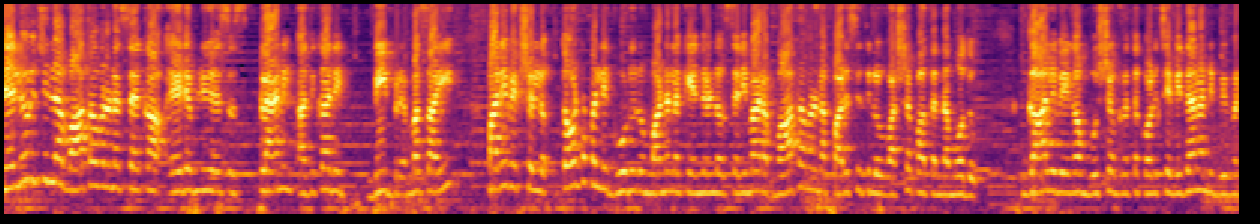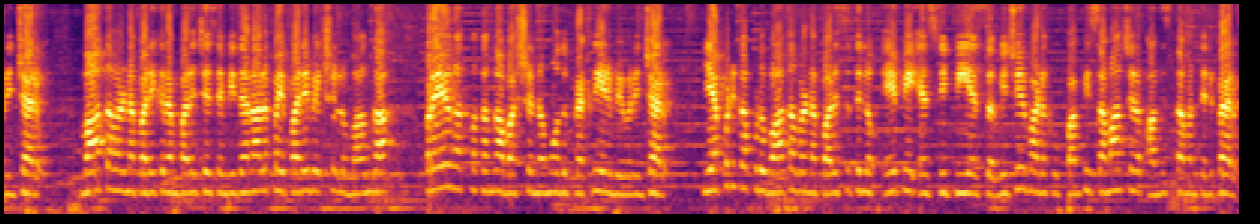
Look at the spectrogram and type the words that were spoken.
నెల్లూరు జిల్లా వాతావరణ శాఖ ఏడబ్ల్యూఎస్ఎస్ ప్లానింగ్ అధికారి బి బ్రహ్మసాయి. పర్యవేక్షణలో తోటపల్లి గూడూరు మండల కేంద్రంలో శనివారం వాతావరణ పరిస్థితులు వర్షపాతం నమోదు. గాలి వేగం ఉష్ణోగ్రత కొలిచే విధానాన్ని వివరించారు. వాతావరణ పరికరం పనిచేసే విధానాలపై పర్యవేక్షణలు భాగంగా ప్రయోగాత్మకంగా వర్ష నమోదు ప్రక్రియను వివరించారు. ఎప్పటికప్పుడు వాతావరణ పరిస్థితుల్లో ఏపీఎస్డిపిఎస్ విజయవాడకు పంపి సమాచారం అందిస్తామని తెలిపారు.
